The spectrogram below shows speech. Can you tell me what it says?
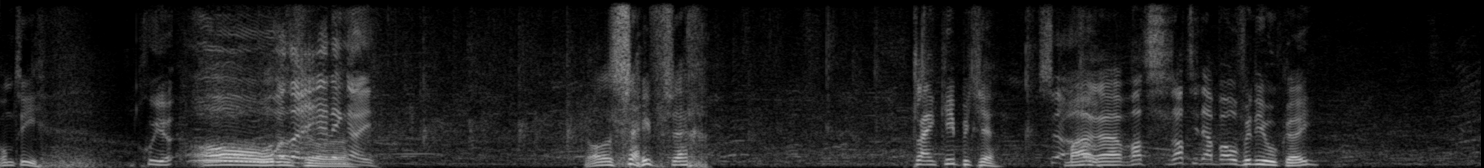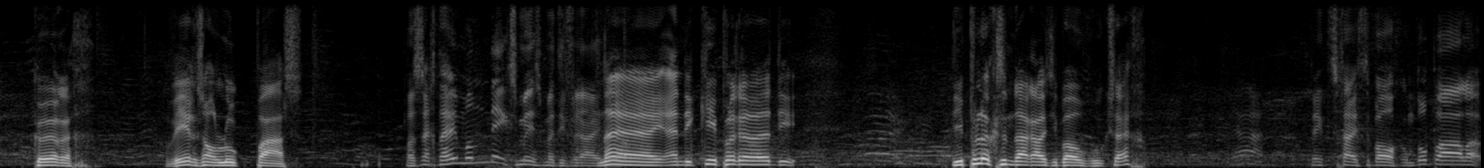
Komt-ie. Goeie. Oh, wat wat een redding, hé. Wat een safe zeg. Klein keepertje. Zo. Maar eh, wat zat hij daar boven in die hoek, hé? Keurig. Weer zo'n looppaas. was echt helemaal niks mis met die vrijheid. Nee, en die keeper eh, die, die plukt hem daar uit die bovenhoek, zeg. Ik denk dat Schijs de bal komt ophalen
